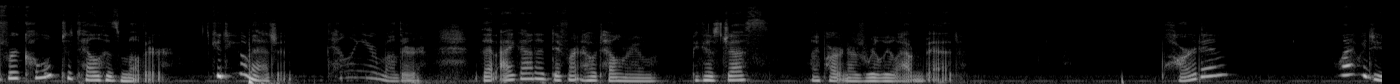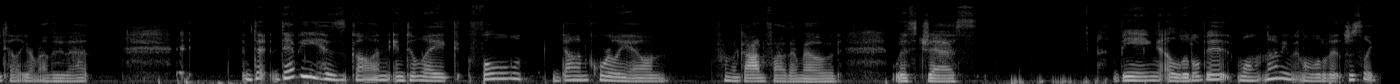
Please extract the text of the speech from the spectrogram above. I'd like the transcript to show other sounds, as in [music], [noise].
for Colt to tell his mother, could you imagine telling your mother that I got a different hotel room because Jess, my partner, is really loud in bed? Pardon? Why would you tell your mother that? De- Debbie has gone into like full Don Corleone from the Godfather mode with Jess being a little bit, well, not even a little bit, just like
